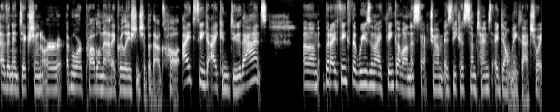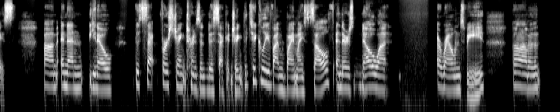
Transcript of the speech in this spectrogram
of an addiction or a more problematic relationship with alcohol. I think I can do that. Um, but I think the reason I think I'm on the spectrum is because sometimes I don't make that choice. Um, and then, you know, the set first drink turns into second drink, particularly if I'm by myself and there's no one around me. Um,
